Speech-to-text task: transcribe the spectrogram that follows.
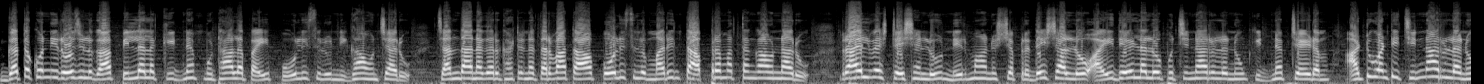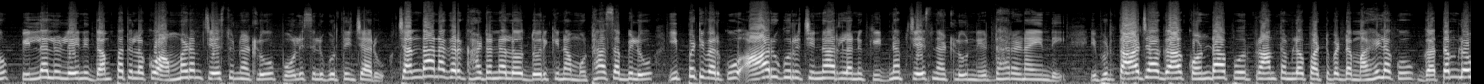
గత కొన్ని రోజులుగా పిల్లల కిడ్నాప్ ముఠాలపై పోలీసులు నిఘా ఉంచారు. చందానగర్ ఘటన తర్వాత పోలీసులు మరింత అప్రమత్తంగా ఉన్నారు. రైల్వే స్టేషన్లు నిర్మానుష్య ప్రదేశాల్లో ఐదేళ్ళలోపు చిన్నారులను కిడ్నాప్ చేయడం అటువంటి చిన్నారులను పిల్లలు లేని దంపతులకు అమ్మడం చేస్తున్నట్లు పోలీసులు గుర్తించారు. చందానగర్ ఘటనలో దొరికిన ముఠా సభ్యులు ఇప్పటి వరకు ఆరుగురు చిన్నారులను కిడ్నాప్ చేసినట్లు నిర్ధారణ అయింది. ఇప్పుడు తాజాగా కొండాపూర్ ప్రాంతంలో పట్టుబడ్డ మహిళకు గతంలో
